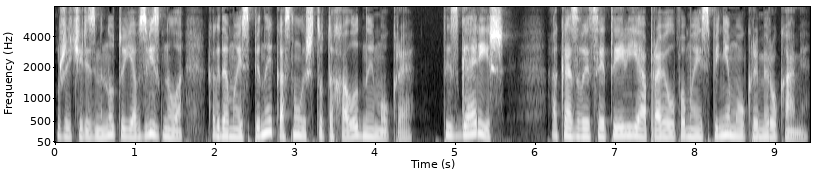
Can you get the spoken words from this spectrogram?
Уже через минуту я взвизгнула, когда моей спины коснулось что-то холодное и мокрое. «Ты сгоришь!» Оказывается, это Илья провел по моей спине мокрыми руками.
